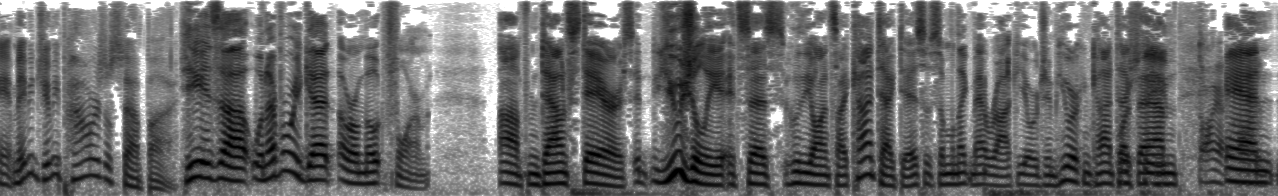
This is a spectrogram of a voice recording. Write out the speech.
and maybe Jimmy Powers will stop by. He is. Uh, whenever we get a remote form um, from downstairs, it, usually it says who the on-site contact is. So someone like Matt Rocky or Jim Hewer can contact them Oh, I and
